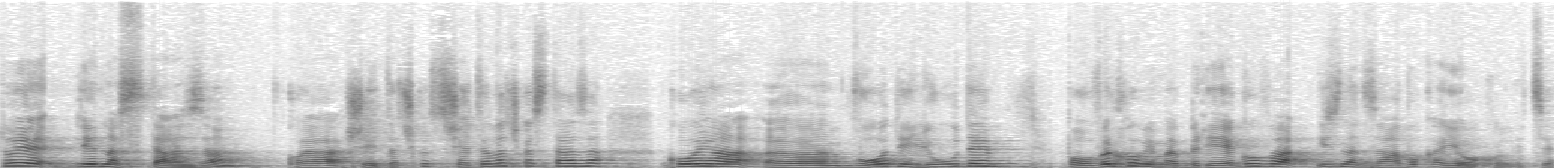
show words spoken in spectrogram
to je jedna staza koja šetačka, šetalačka staza koja e, vodi ljude po vrhovima brijegova iznad Zaboka i okolice.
